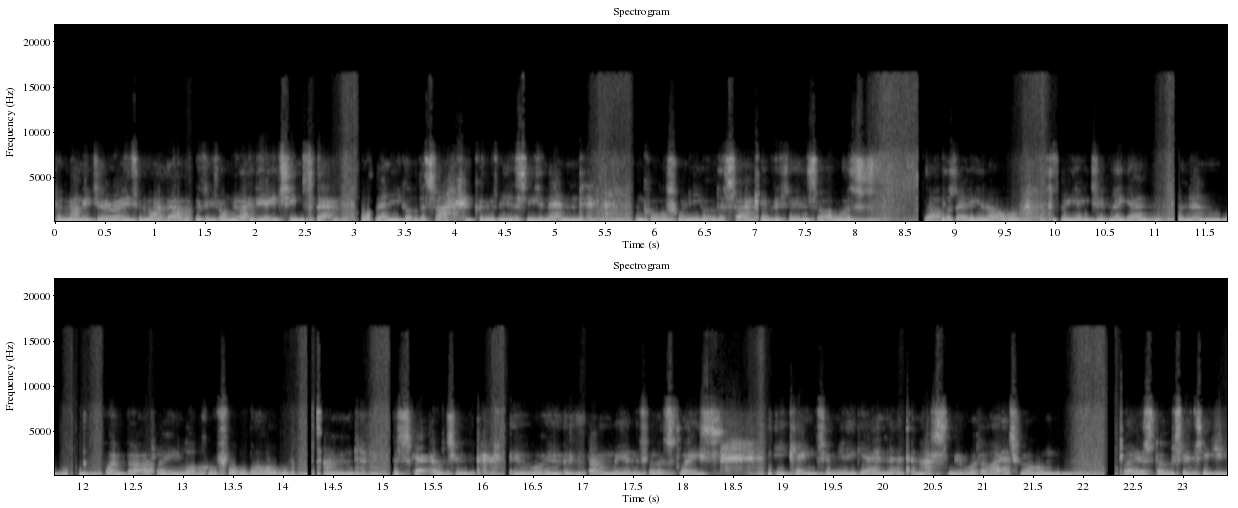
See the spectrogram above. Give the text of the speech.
the manager or anything like that because it was only like the 18th then. But then he got the sack because it was near the season end. And of course, when he got the sack, everything sort of was that was it, you know, free agent again. And then went back playing local football and the scout who, who, found me in the first place, he came to me again and asked me would I like to go and play at Stoke City,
